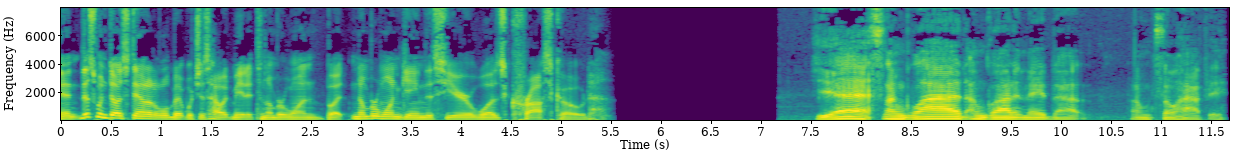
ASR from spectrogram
and this one does stand out a little bit, which is how it made it to number one. But number one game this year was Crosscode. Yes, I'm glad. I'm glad it made that. I'm so happy.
